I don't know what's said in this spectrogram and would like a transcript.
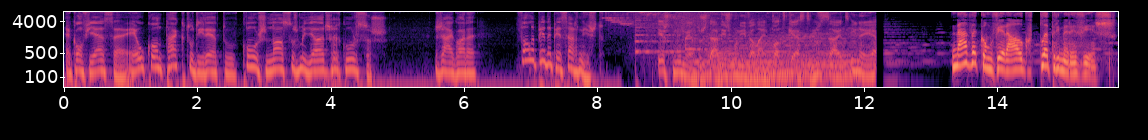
A confiança é o contacto direto com os nossos melhores recursos. Já agora, vale a pena pensar nisto. Este momento está disponível em podcast no site e na app. Nada como ver algo pela primeira vez.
